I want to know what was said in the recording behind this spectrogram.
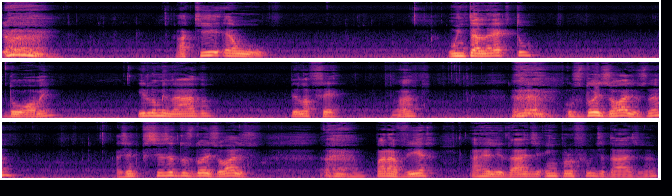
aqui é o o intelecto do homem iluminado pela fé. É? Os dois olhos, né? A gente precisa dos dois olhos para ver a realidade em profundidade, né?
